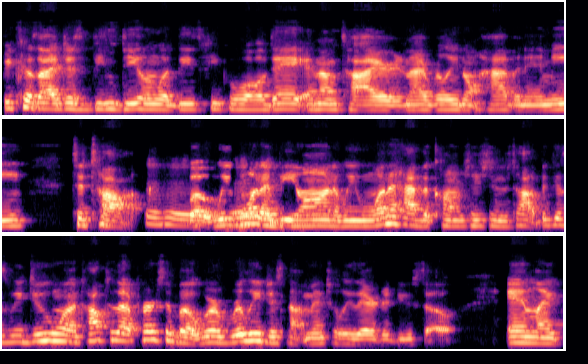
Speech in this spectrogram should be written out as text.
because I just been dealing with these people all day and I'm tired and I really don't have it in me to talk. Mm-hmm. But we mm-hmm. want to be on and we want to have the conversation to talk because we do want to talk to that person, but we're really just not mentally there to do so. And like,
